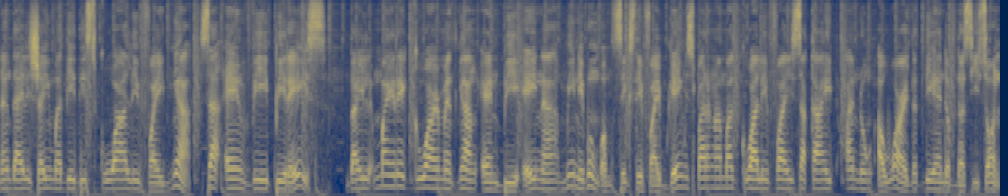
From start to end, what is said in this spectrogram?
nang dahil siya ay madidisqualified nga sa MVP race. Dahil may requirement nga ang NBA na minimum of 65 games para nga mag-qualify sa kahit anong award at the end of the season.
